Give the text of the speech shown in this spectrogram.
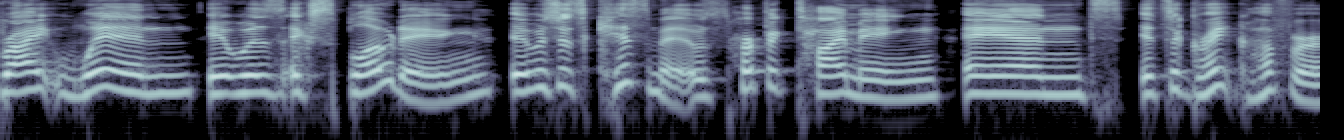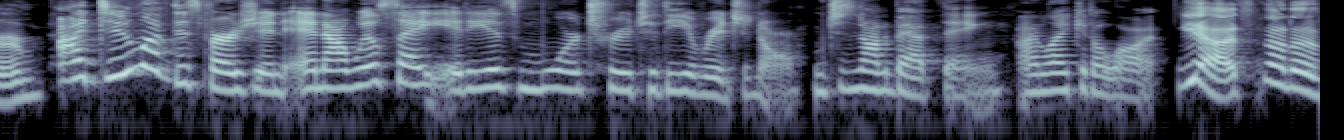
right when it was exploding. It was just kismet. It was perfect timing. And it's a great cover. I do love this version, and I will say it is more true to the original, which is not a bad thing. I like it a lot. Yeah, it's not a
